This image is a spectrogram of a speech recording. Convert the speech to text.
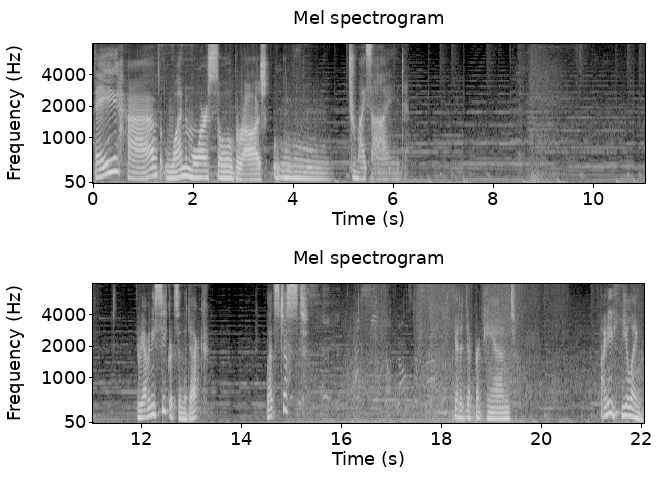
They have one more soul barrage. Ooh, to my side. Do we have any secrets in the deck? Let's just get a different hand. I need healing.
